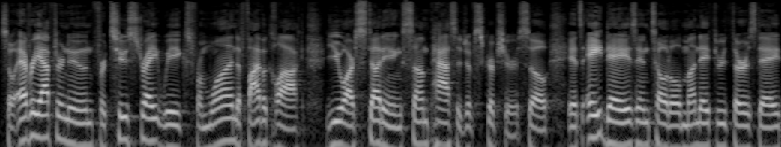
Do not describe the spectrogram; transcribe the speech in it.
So every afternoon for two straight weeks, from one to five o'clock, you are studying some passage of Scripture. So it's eight days in total, Monday through Thursday,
